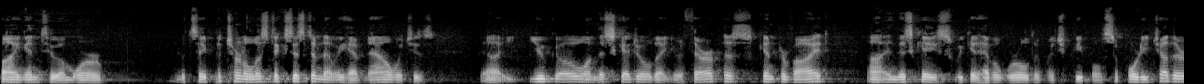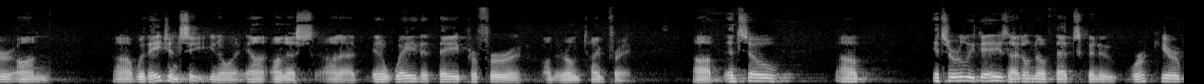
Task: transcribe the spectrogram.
buying into a more, let's say, paternalistic system that we have now, which is uh, you go on the schedule that your therapist can provide. Uh, in this case, we could have a world in which people support each other on uh, with agency, you know, on a, on a in a way that they prefer on their own time frame. Um, and so, uh, it's early days. I don't know if that's going to work here,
